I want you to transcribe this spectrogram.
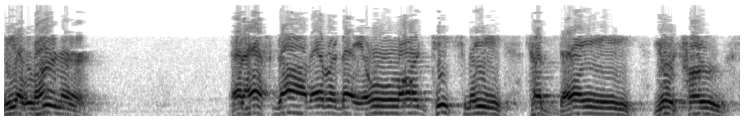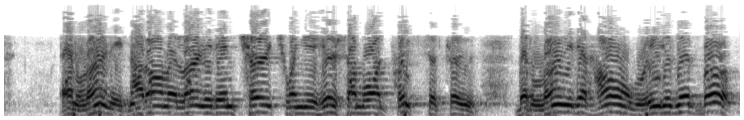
Be a learner and ask God every day, Oh Lord, teach me today your truth. And learn it. Not only learn it in church when you hear someone preach the truth, but learn it at home. Read a good book.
